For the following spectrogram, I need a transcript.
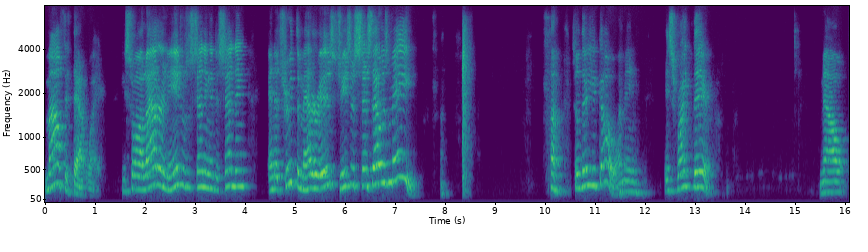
mouth it that way. He saw a ladder and the angels ascending and descending. And the truth of the matter is, Jesus says, That was me. so there you go. I mean, it's right there. Now,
